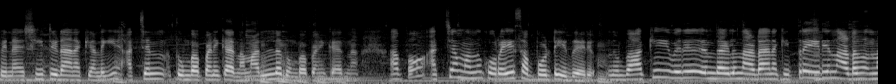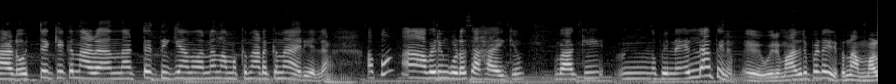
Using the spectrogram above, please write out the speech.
പിന്നെ ഷീറ്റ് ഇടാനൊക്കെ ഉണ്ടെങ്കിൽ അച്ഛൻ തുമ്പപ്പണിക്കാരനാണ് നല്ല തുമ്പപ്പണിക്കാരനാണ് അപ്പോൾ അച്ഛൻ വന്ന് കുറേ സപ്പോർട്ട് ചെയ്ത് തരും. ബാക്കി ഇവർ എന്തായാലും നടാനൊക്കെ ഇത്ര ഏരിയ നട ഒറ്റയ്ക്കൊക്കെ നട നട്ടെത്തിക്കുക എന്ന് പറഞ്ഞാൽ നമുക്ക് നടക്കുന്ന കാര്യമല്ല. അപ്പോൾ അവരും കൂടെ സഹായിക്കും. ബാക്കി പിന്നെ എല്ലാത്തിനും ഒരുമാതിരിപ്പെട്ട ഇപ്പം നമ്മൾ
